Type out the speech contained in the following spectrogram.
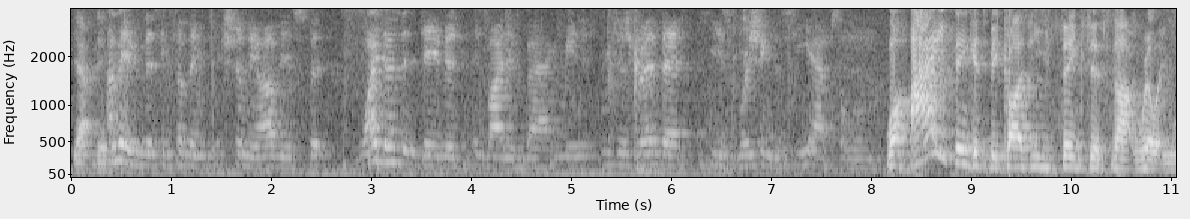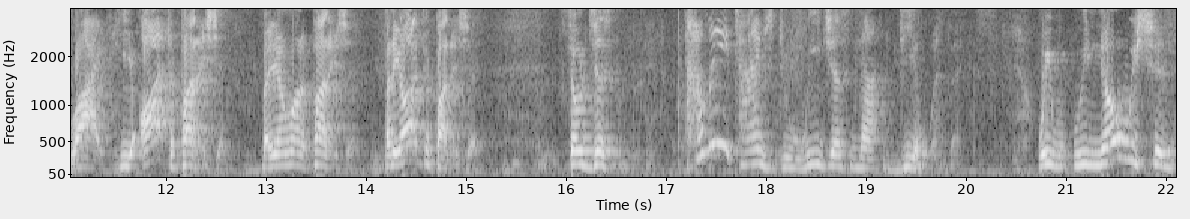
Yeah, David. I may be missing something extremely obvious, but why doesn't David invite him back? I mean, we just read that he's wishing to see Absalom. Well, I think it's because he thinks it's not really right. He ought to punish him, but he don't want to punish him. But he ought to punish him. So just how many times do we just not deal with things? We we know we should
